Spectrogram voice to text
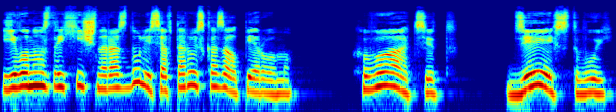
Его ноздри хищно раздулись, а второй сказал первому. «Хватит! Действуй!»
